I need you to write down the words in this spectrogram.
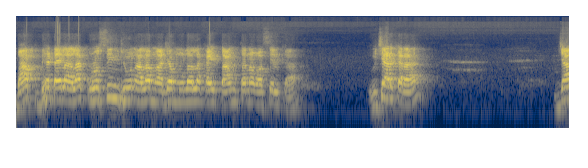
बाप भेटायला आला क्रोसिन घेऊन आला माझ्या मुलाला काही ताणतणाव असेल का? विचार करा. ज्या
